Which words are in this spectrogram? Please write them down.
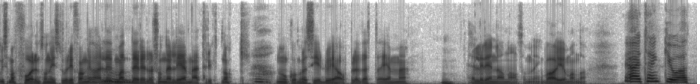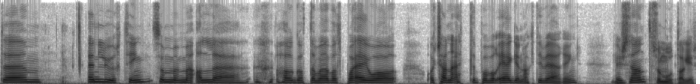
hvis man får en sånn historie i fanget? Da, eller Mm. det relasjonelle hjemme er trygt nok? Noen kommer og sier du, jeg har opplevd dette hjemme. Mm. Eller i en eller annen sammenheng. Hva gjør man da? Ja, jeg tenker jo at um, en lur ting som vi alle har godt av å øve oss på, er jo å, å kjenne etter på vår egen aktivering. Mm. Ikke sant? Som mottaker.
